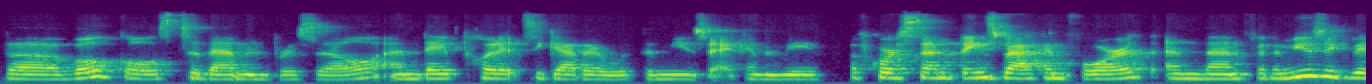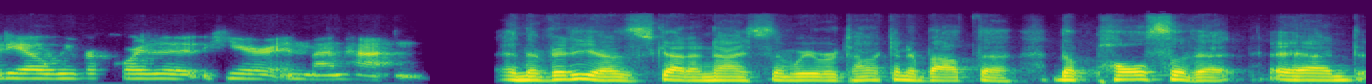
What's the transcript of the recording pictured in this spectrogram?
the vocals to them in Brazil and they put it together with the music. And then we, of course, sent things back and forth. And then for the music video, we recorded it here in Manhattan and the video's got a nice and we were talking about the the pulse of it and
